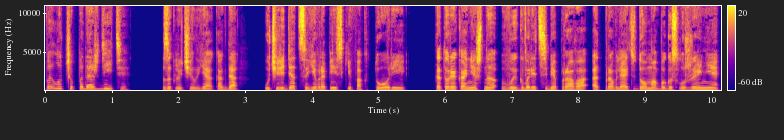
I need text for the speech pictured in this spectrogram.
Вы лучше подождите, заключил я, когда учредятся европейские фактории, которые, конечно, выговорят себе право отправлять дома богослужения,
